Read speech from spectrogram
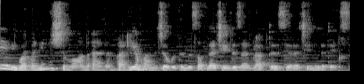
Hey everyone, my name is Shimon and I'm currently a manager within the supply chain design practice here at Chainalytics.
